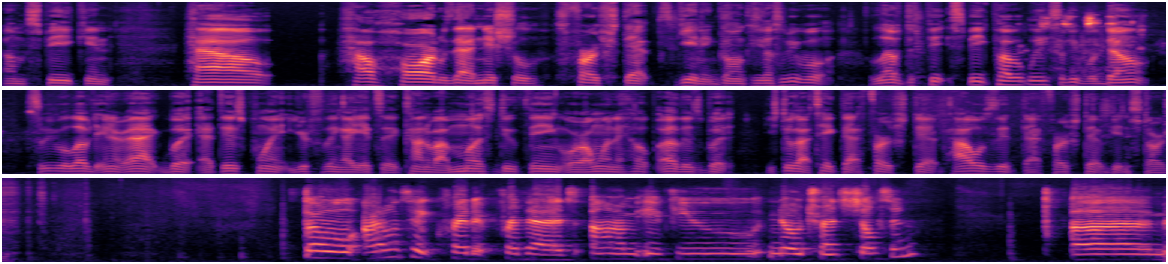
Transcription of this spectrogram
um, speak, and how how hard was that initial first step getting going? Because you know some people love to speak publicly, some people don't. Some people love to interact, but at this point, you're feeling like it's a kind of a must do thing, or I want to help others, but you still got to take that first step. How was it that first step getting started? So I don't take credit for that. Um, if you know Trent Shelton, um,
